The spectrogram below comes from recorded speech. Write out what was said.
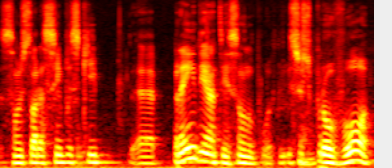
são histórias simples que é, prendem a atenção do público, isso te provou.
